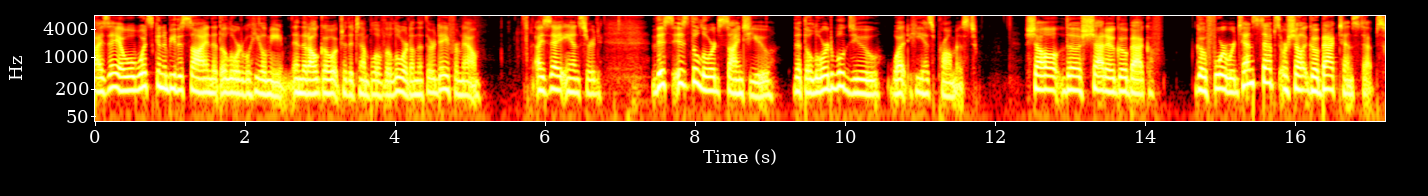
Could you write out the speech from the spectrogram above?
Isaiah, Well, what's going to be the sign that the Lord will heal me and that I'll go up to the temple of the Lord on the third day from now? Isaiah answered, This is the Lord's sign to you that the Lord will do what he has promised. Shall the shadow go back, go forward 10 steps, or shall it go back 10 steps?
